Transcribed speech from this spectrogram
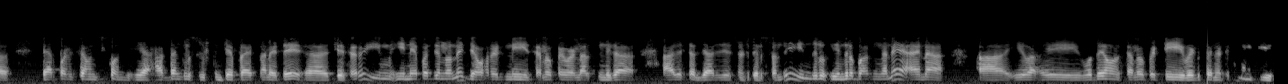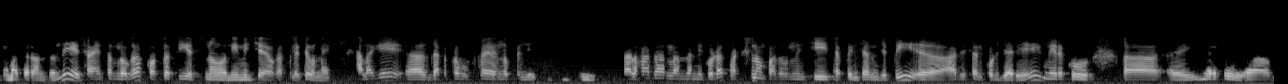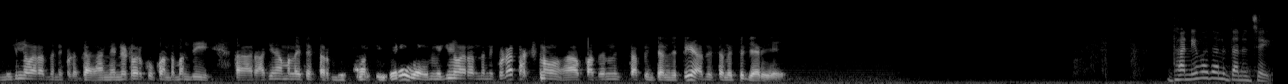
ఏర్పాటుకు సంబంధించి కొన్ని అడ్డంకులు సృష్టించే ప్రయత్నాలు అయితే చేశారు. ఈ నేపథ్యంలోనే జవహర్ రెడ్డిని సెలవుపై వెళ్ళాల్సిందిగా ఆదేశాలు జారీ చేసినట్టు తెలుస్తుంది. ఇందులో ఇందులో భాగంగానే ఆయన ఈ- ఈ ఉదయం సెలవు పెట్టి వెళ్ళిపోయినట్టు మనకి సమాచారం ఉంటుంది సాయంత్రంలోగా కొత్త సిఎస్ను నియమించే అవకాశాలు అయితే ఉన్నాయి. అలాగే గత ప్రభుత్వంలో పనిచేసిన సలహాదారులందరినీ కూడా తక్షణం పదవుల నుంచి తప్పించాలని చెప్పి ఆదేశాలు కూడా జారీ అయ్యాయి. మేరకు ఈ మేరకు మిగిలిన వారందరినీ కూడా నిన్నటి వరకు కొంతమంది రాజీనామాలు అయితే సమర్పించారు మిగిలిన వారందరినీ కూడా తక్షణం ఆ పదవుల నుంచి తప్పించాలని చెప్పి ఆదేశాలు అయితే జారీ అయ్యాయి. ధన్యవాదాలు ధనుంజయ్.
